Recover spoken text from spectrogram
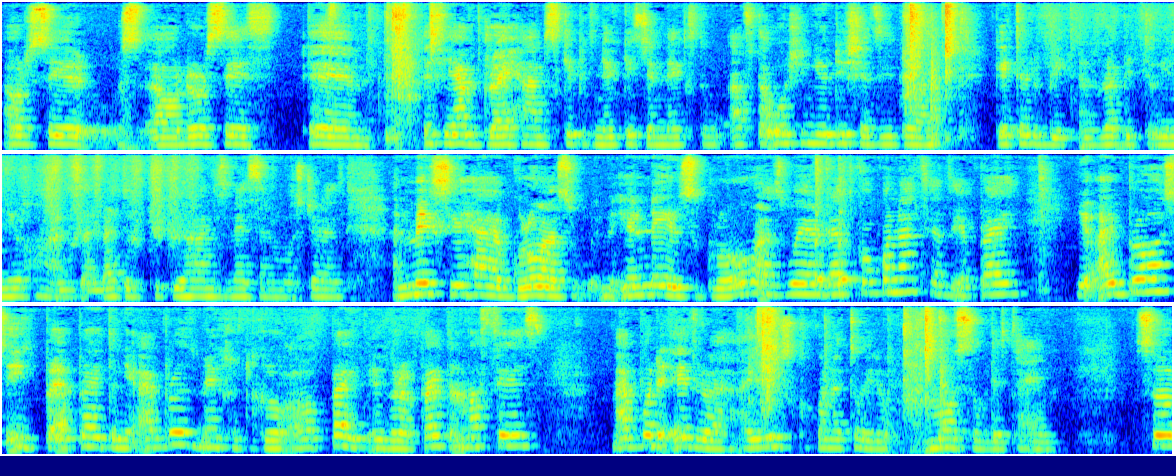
I would say I would also say um, if you have dry hands keep it in your kitchen next after washing your dishes you done get a little bit and rub it in your hands. And that will keep your hands nice and moisturized. And makes your hair grow as your nails grow as well. That coconut as you apply your eyebrows you apply it on your eyebrows makes it grow I'll apply it everywhere apply it on my face my body everywhere. I use coconut oil most of the time. So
